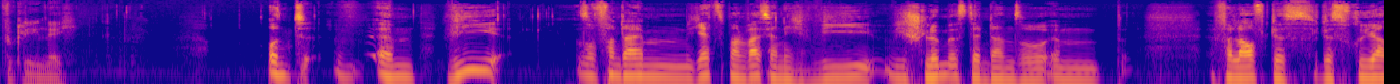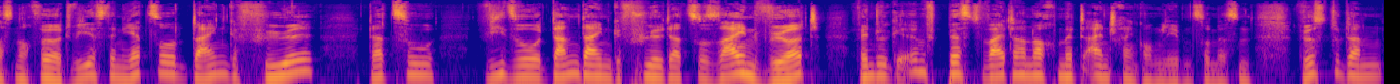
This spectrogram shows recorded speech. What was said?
wirklich nicht. Und ähm, wie so von deinem jetzt, man weiß ja nicht, wie, wie schlimm es denn dann so im Verlauf des, des Frühjahrs noch wird. Wie ist denn jetzt so dein Gefühl dazu, wie so dann dein Gefühl dazu sein wird, wenn du geimpft bist, weiter noch mit Einschränkungen leben zu müssen? Wirst du dann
